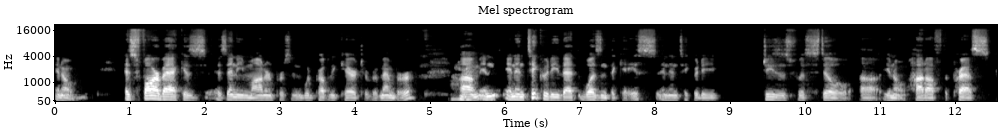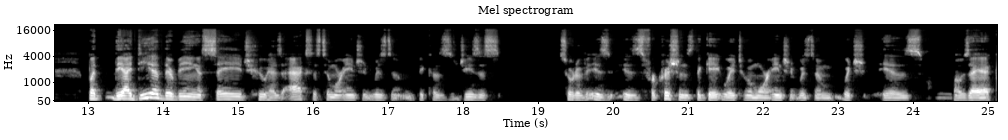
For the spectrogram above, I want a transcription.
you know, as far back as as any modern person would probably care to remember. Um, in in antiquity, that wasn't the case. In antiquity, Jesus was still, uh, you know, hot off the press. But the idea of there being a sage who has access to more ancient wisdom, because Jesus sort of is is for Christians the gateway to a more ancient wisdom, which is Mosaic,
